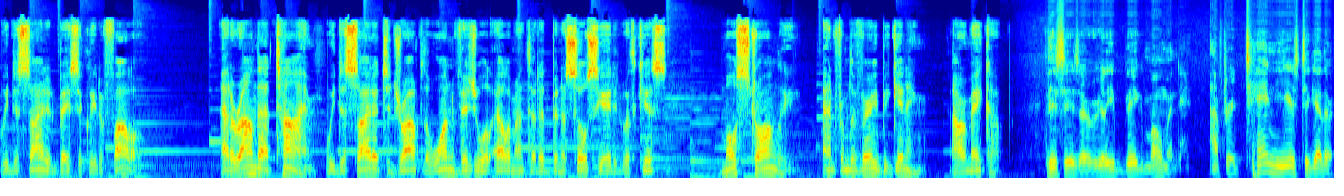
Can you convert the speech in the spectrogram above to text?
we decided basically to follow. At around that time, we decided to drop the one visual element that had been associated with KISS most strongly and from the very beginning, our makeup. This is a really big moment. After 10 years together,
